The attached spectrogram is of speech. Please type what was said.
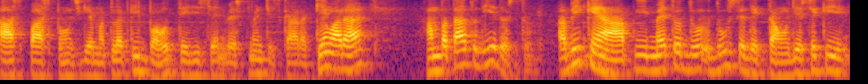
आसपास पहुँच गया। मतलब कि बहुत तेज़ी से इन्वेस्टमेंट इसका क्यों आ रहा है। हम बता तो दिए दोस्तों। अभी क्या है, आपकी, मैं तो दूर से देखता हूँ, जैसे कि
